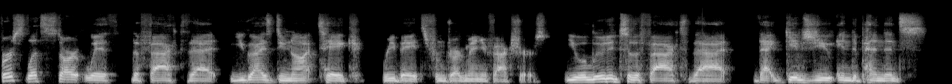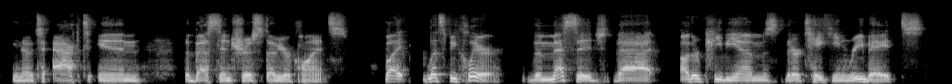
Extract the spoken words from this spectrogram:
First, let's start with the fact that you guys do not take rebates from drug manufacturers. You alluded to the fact that that gives you independence, you know, to act in the best interest of your clients. But let's be clear, the message that other PBMs that are taking rebates,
